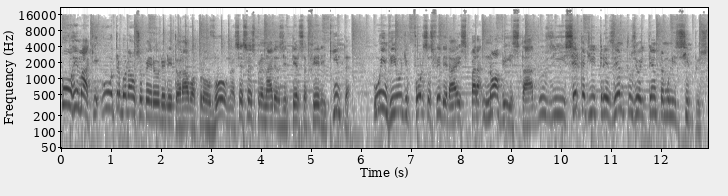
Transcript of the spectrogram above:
O RIMAC, o Tribunal Superior Eleitoral aprovou nas sessões plenárias de terça-feira e quinta o envio de forças federais para nove estados e cerca de 380 municípios,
